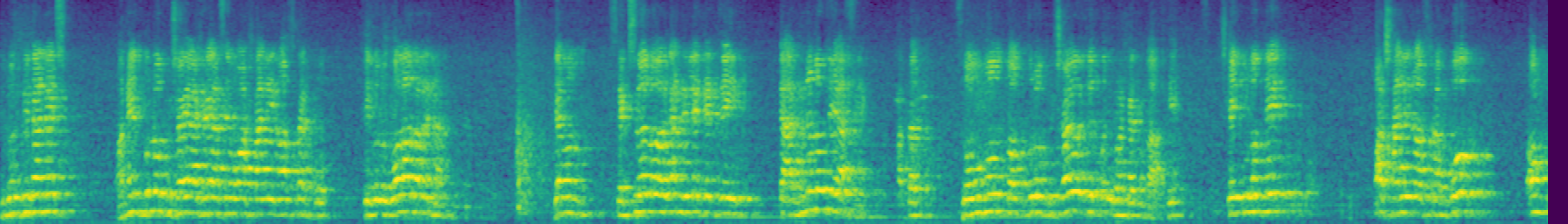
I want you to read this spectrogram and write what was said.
জীবন বিধানের অনেকগুলো বিষয় আসে আছে, অশালীন, অশ্রাব্য, সেগুলো বলা যাবে না। যেমন সেক্সুয়াল অর্গান রিলেটেড যে টার্মিনোলজি আছে, অর্থাৎ যৌন তন্ত্র বিষয়ক যে পরিভাষাগুলো আছে, সেগুলোতে অশালীন, অশ্রাব্য অঙ্গ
